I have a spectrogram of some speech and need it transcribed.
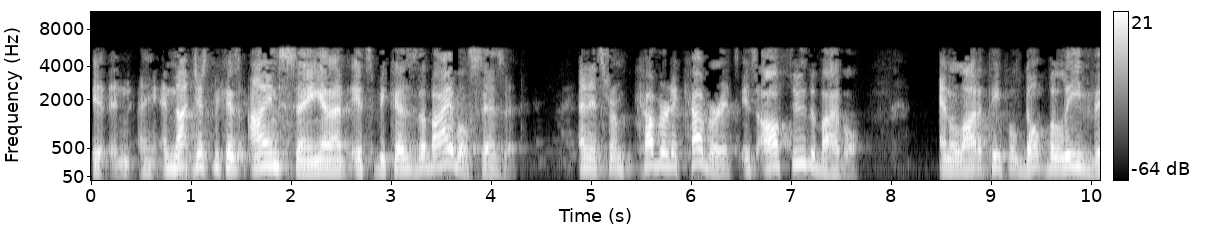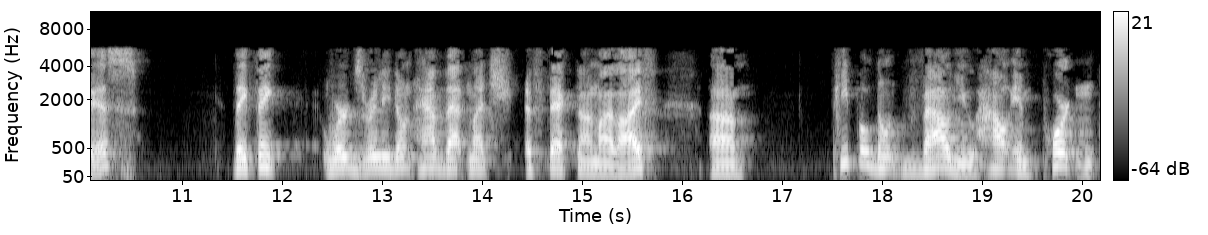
It, and, and, not just because I'm saying it, it's because the Bible says it. And it's from cover to cover. It's, it's all through the Bible. And a lot of people don't believe this. They think words really don't have that much effect on my life. Um, people don't value how important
